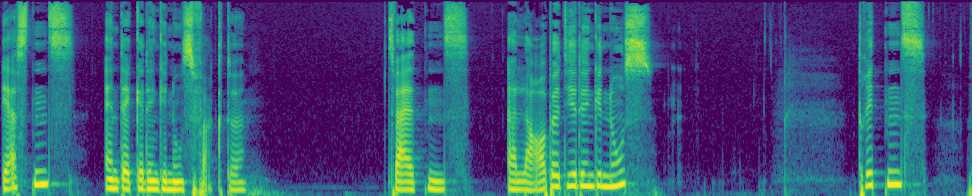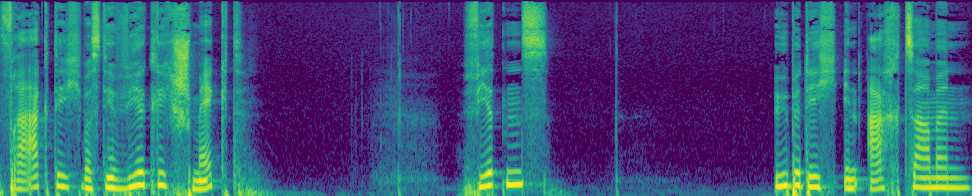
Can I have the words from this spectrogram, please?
Erstens, entdecke den Genussfaktor. Zweitens, erlaube dir den Genuss. Drittens, frag dich, was dir wirklich schmeckt. Viertens, übe dich in achtsamen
